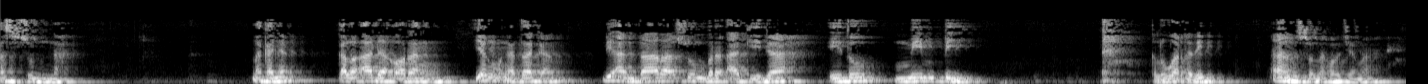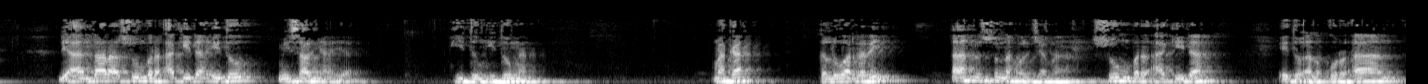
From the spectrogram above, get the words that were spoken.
As-Sunnah. Makanya kalau ada orang yang mengatakan di antara sumber akidah itu mimpi keluar dari Ahlus Sunnah wal Jamaah. Di antara sumber akidah itu misalnya ya hitung-hitungan. Maka keluar dari Ahlus sunnah wal jamaah Sumber akidah Itu Al-Quran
